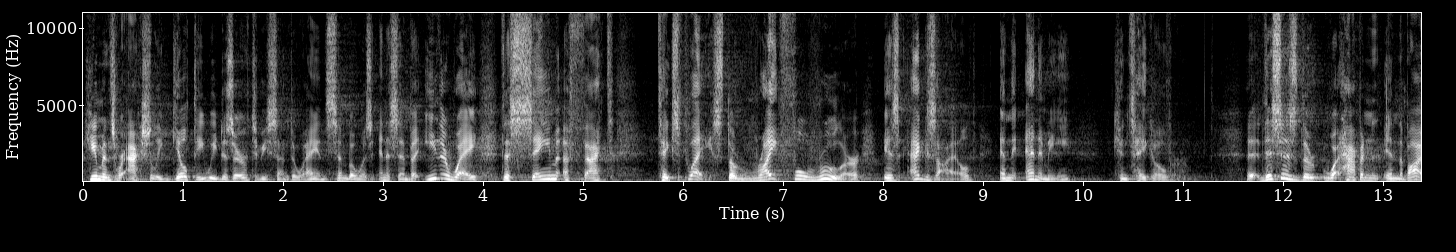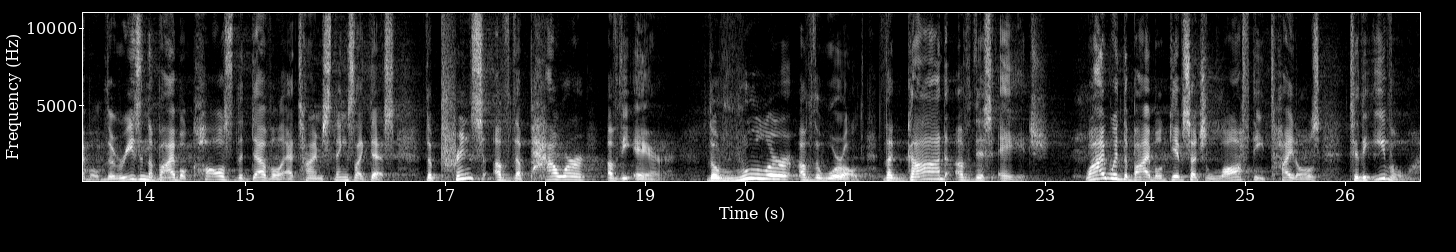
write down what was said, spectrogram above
humans were actually guilty. We deserved to be sent away, and Simba was innocent. But either way, the same effect takes place. The rightful ruler is exiled, and the enemy can take over. This is the, what happened in the Bible. The reason the Bible calls the devil at times things like this the prince of the power of the air, the ruler of the world, the God of this age. Why would the Bible give such lofty titles to the evil one?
